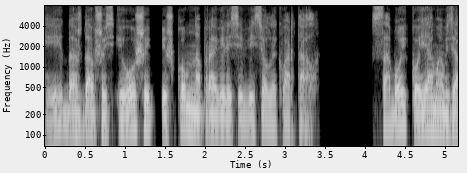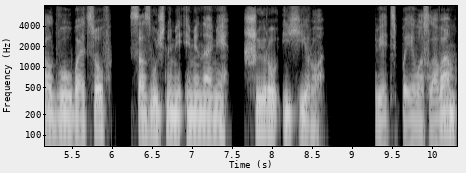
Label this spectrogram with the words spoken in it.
и, дождавшись Иоши, пешком направились в веселый квартал. С собой Кояма взял двух бойцов с созвучными именами Ширу и Хиро. Ведь, по его словам,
